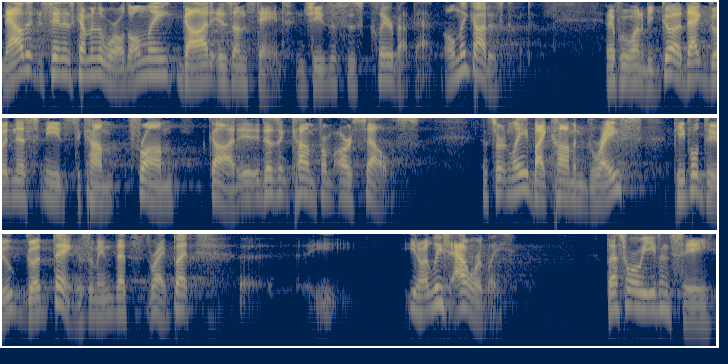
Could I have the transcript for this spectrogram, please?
Now that sin has come into the world, only God is unstained. And Jesus is clear about that. Only God is. And if we want to be good, that goodness needs to come from God. It doesn't come from ourselves. And certainly by common grace, people do good things. I mean, that's right. But, uh, you know, at least outwardly. But that's where we even see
